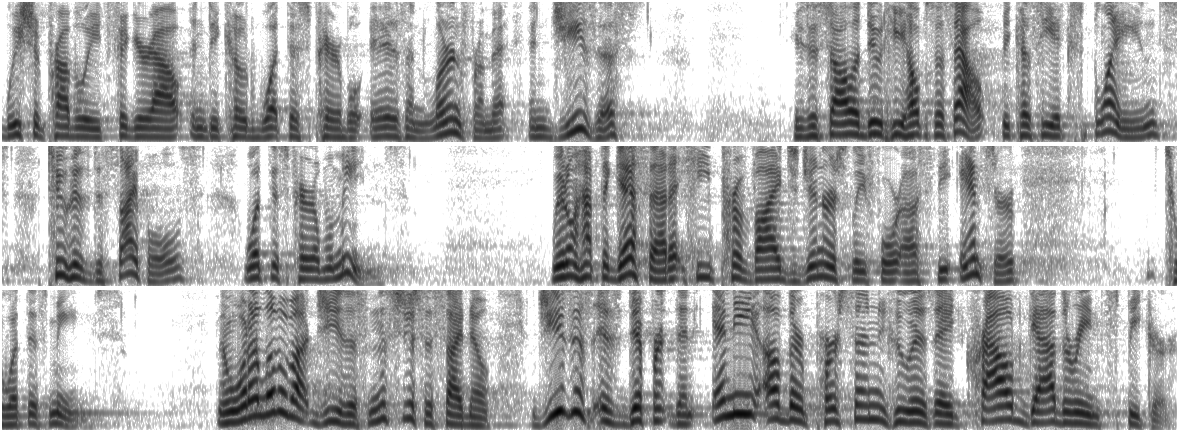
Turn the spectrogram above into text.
we should probably figure out and decode what this parable is and learn from it. And Jesus, he's a solid dude. He helps us out because he explains to his disciples what this parable means. We don't have to guess at it. He provides generously for us the answer to what this means. And what I love about Jesus, and this is just a side note, Jesus is different than any other person who is a crowd gathering speaker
